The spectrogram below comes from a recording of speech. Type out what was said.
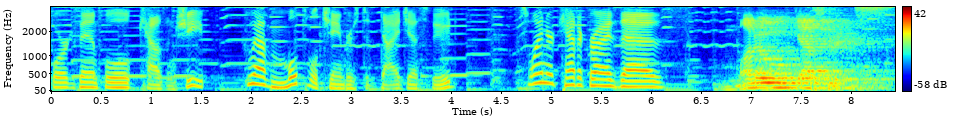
for example, cows and sheep, who have multiple chambers to digest food, swine are categorized as. Monogastrics.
